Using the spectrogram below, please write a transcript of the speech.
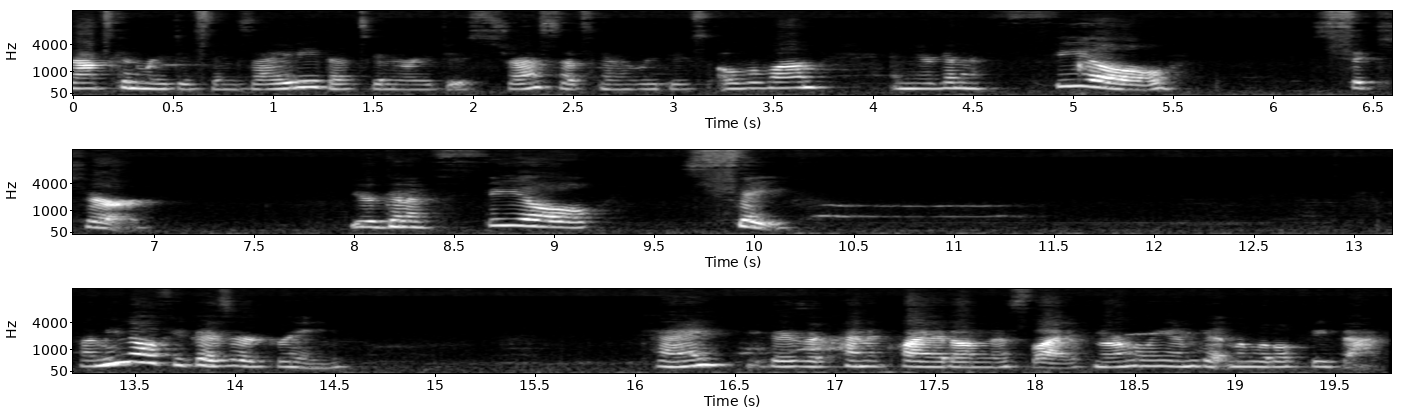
that's going to reduce anxiety, that's going to reduce stress, that's going to reduce overwhelm, and you're going to feel secure you're going to feel safe. Let me know if you guys are agreeing. Okay? You guys are kind of quiet on this live. Normally I'm getting a little feedback.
